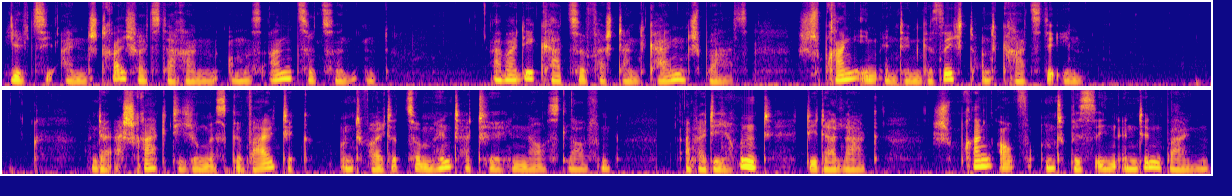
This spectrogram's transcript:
hielt sie einen Streichholz daran, um es anzuzünden. Aber die Katze verstand keinen Spaß, sprang ihm in den Gesicht und kratzte ihn. Und da erschrak die Junges gewaltig und wollte zum Hintertür hinauslaufen. Aber die Hund, die da lag, sprang auf und biss ihn in den Beinen.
